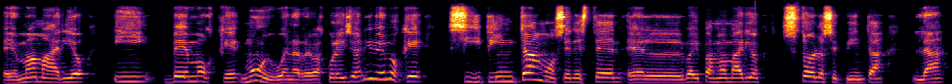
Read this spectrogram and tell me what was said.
eh, mamario y vemos que, muy buena revascularización, y vemos que si pintamos el stent, el bypass mamario, solo se pinta la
